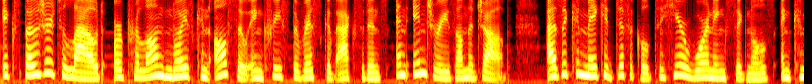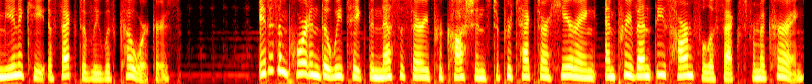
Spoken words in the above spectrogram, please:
Exposure to loud or prolonged noise can also increase the risk of accidents and injuries on the job, as it can make it difficult to hear warning signals and communicate effectively with coworkers. It is important that we take the necessary precautions to protect our hearing and prevent these harmful effects from occurring.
